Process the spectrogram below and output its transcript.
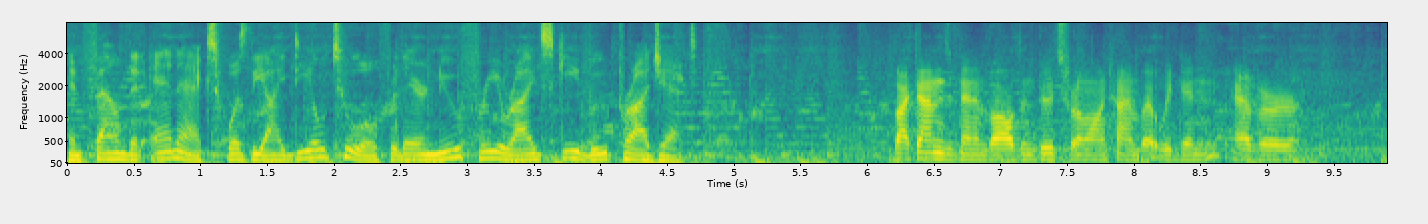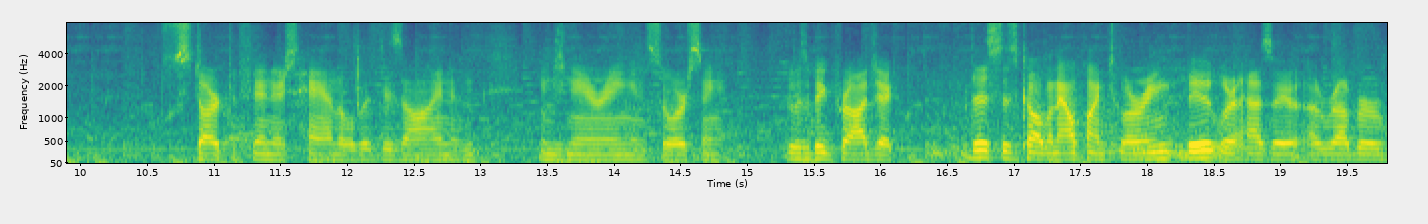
and found that NX was the ideal tool for their new free ride ski boot project. Black Diamond's been involved in boots for a long time, but we didn't ever start to finish handle the design and engineering and sourcing. It was a big project. This is called an Alpine Touring boot where it has a, a, rubber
